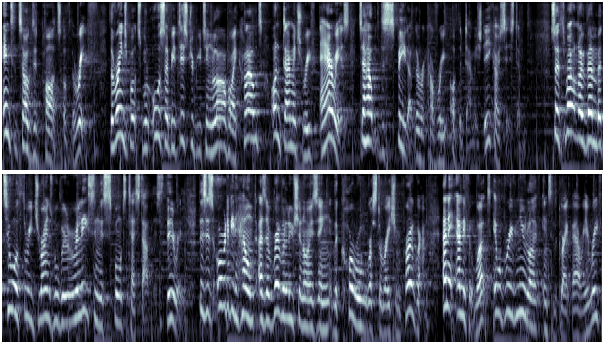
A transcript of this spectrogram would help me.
into targeted parts of the reef. The range bots will also be distributing larvae clouds on damaged reef areas to help to speed up the recovery of the damaged ecosystem. So throughout November, two or three drones will be releasing this spawn to test out this theory. This has already been helmed as a revolutionising the coral restoration program, and, it, and if it works, it will breathe new life into the Great Barrier Reef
